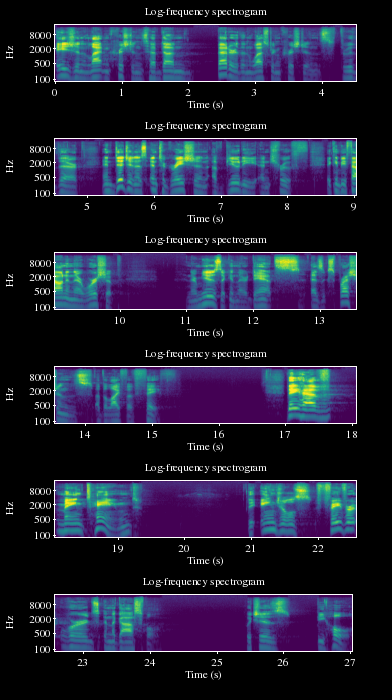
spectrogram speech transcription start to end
Asian and Latin Christians have done better than Western Christians through their indigenous integration of beauty and truth. It can be found in their worship, in their music, and their dance, as expressions of the life of faith. They have maintained the angel's favorite words in the gospel, which is, Behold.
